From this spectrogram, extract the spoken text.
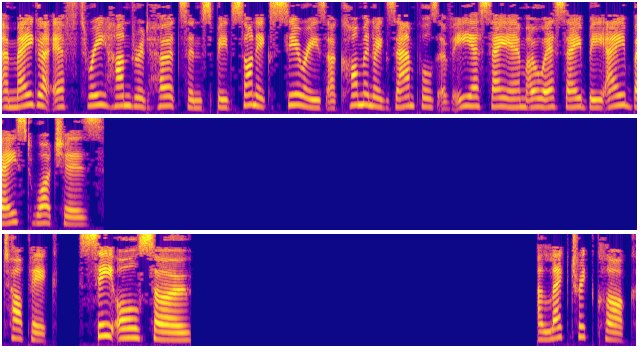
Omega F300 Hz and Speedsonics series are common examples of ESA-MOSABA-based watches. See also Electric clock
